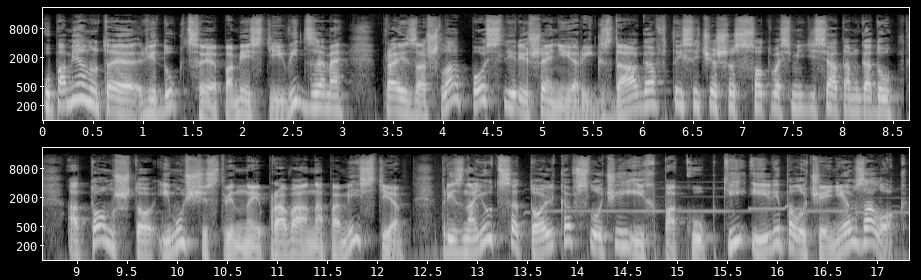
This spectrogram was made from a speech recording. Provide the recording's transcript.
Упомянутая редукция поместья Видземе произошла после решения Риксдага в 1680 году о том, что имущественные права на поместье признаются только в случае их покупки или получения в залог,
